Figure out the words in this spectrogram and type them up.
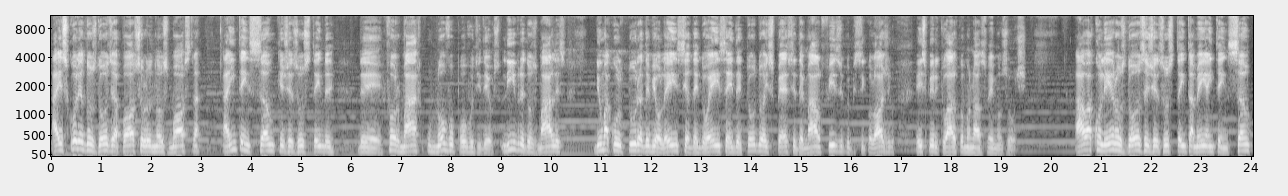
A escolha dos doze apóstolos nos mostra a intenção que Jesus tem de, de formar um novo povo de Deus, livre dos males, de uma cultura de violência, de doença e de toda a espécie de mal físico, psicológico e espiritual como nós vemos hoje. Ao acolher os doze, Jesus tem também a intenção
